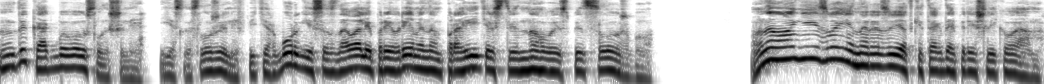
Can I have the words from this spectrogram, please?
Да как бы вы услышали, если служили в Петербурге и создавали при Временном правительстве новую спецслужбу. Многие из военной разведки тогда перешли к вам.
